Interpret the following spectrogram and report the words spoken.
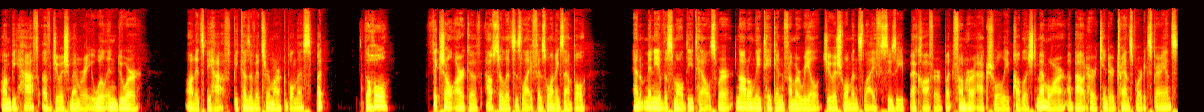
on behalf of Jewish memory will endure on its behalf because of its remarkableness. But the whole fictional arc of Austerlitz's life, as one example, and many of the small details were not only taken from a real Jewish woman's life, Susi Bechhöfer, but from her actually published memoir about her kinder transport experience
